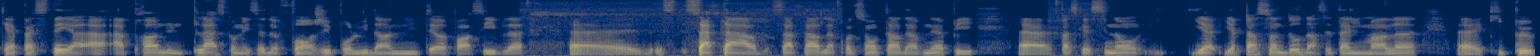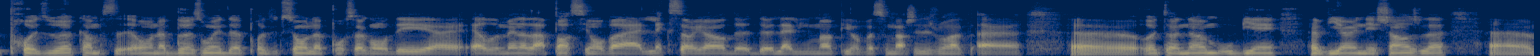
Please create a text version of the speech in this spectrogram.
capacité à, prendre une place qu'on essaie de forger pour lui dans l'unité offensive. Ça tarde, ça tarde, la production tarde à venir, puis, parce que sinon, il n'y a, personne d'autre dans cet aliment-là qui peut produire comme on a besoin de production là, pour seconder Element à la part si on va à l'extérieur de, de l'aliment, puis on va sur le marché des joueurs euh, autonomes ou bien via un échange. Là, euh,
